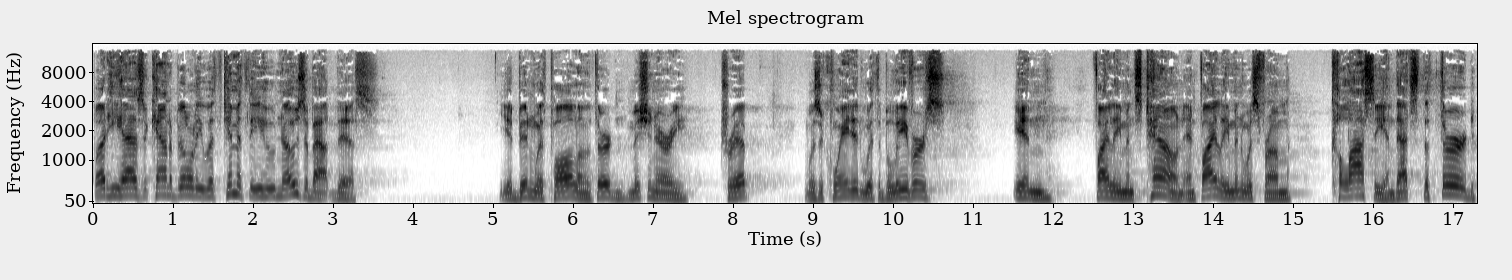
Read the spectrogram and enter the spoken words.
but he has accountability with Timothy who knows about this. He had been with Paul on the third missionary trip, was acquainted with the believers in Philemon's town, and Philemon was from Colossae, and that's the third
